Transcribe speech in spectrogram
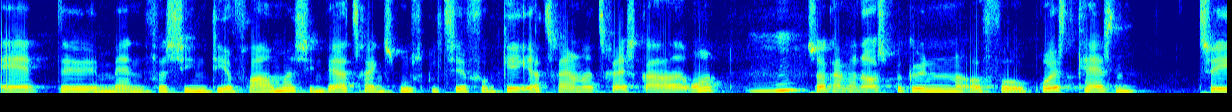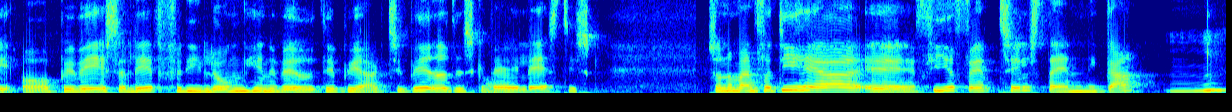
at øh, man får sin diafragma, sin vejrtrækningsmuskel til at fungere 360 grader rundt. Mm. Så kan man også begynde at få brystkassen til at bevæge sig lidt, fordi lungehindevævet det bliver aktiveret, det skal være elastisk. Så når man får de her øh, 4-5 tilstande i gang, mm.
